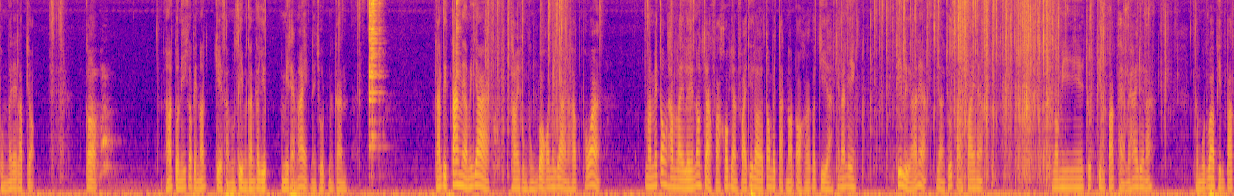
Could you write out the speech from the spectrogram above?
ผมไม่ได้รับเจาะ ก็น็อตตัวนี้ก็เป็นน็อตเกรดสามสี่เหมือนกันก็ยึดมีแถมให้ในชุดเหมือนกัน การติดตั้งเนี่ยไม่ยากทำไมผมผมบอกว่าไม่ยากนะครับ เพราะว่ามันไม่ต้องทำอะไรเลยนอกจากฝาครอบยานไฟที่เราต้องไปตัดน็อตออกแล้วก็เจีย แค่นั้นเองที่เหลือเนี่ยอย่างชุดสายไฟเนี่ย เรามีชุดพินปลั๊กแถมไปให้ด้วยนะ สมมุติว่าพินปลั๊ก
